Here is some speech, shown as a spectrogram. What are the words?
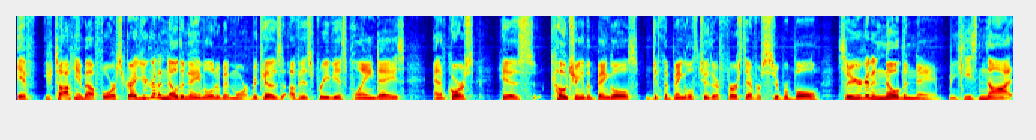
if you're talking about Forrest Gregg, you're going to know the name a little bit more because of his previous playing days. And of course, his coaching of the Bengals, get the Bengals to their first ever Super Bowl. So you're going to know the name. I mean, he's not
